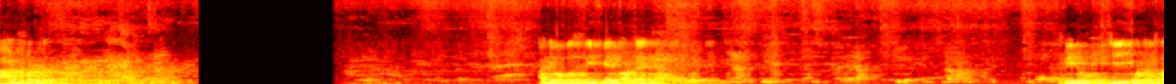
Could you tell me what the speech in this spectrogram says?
Alfred Anoop C P N Kottayam Binu T Pottanchira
